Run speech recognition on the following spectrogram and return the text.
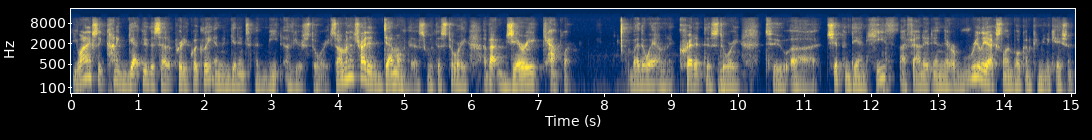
you want to actually kind of get through the setup pretty quickly and then get into the meat of your story. So I'm going to try to demo this with a story about Jerry Kaplan. By the way, I'm going to credit this story to uh, Chip and Dan Heath. I found it in their really excellent book on communication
